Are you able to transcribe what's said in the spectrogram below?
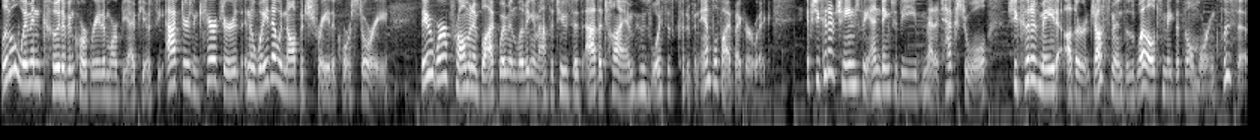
Little Women could have incorporated more BIPOC actors and characters in a way that would not betray the core story. There were prominent black women living in Massachusetts at the time whose voices could have been amplified by Gerwig. If she could have changed the ending to be metatextual, she could have made other adjustments as well to make the film more inclusive.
